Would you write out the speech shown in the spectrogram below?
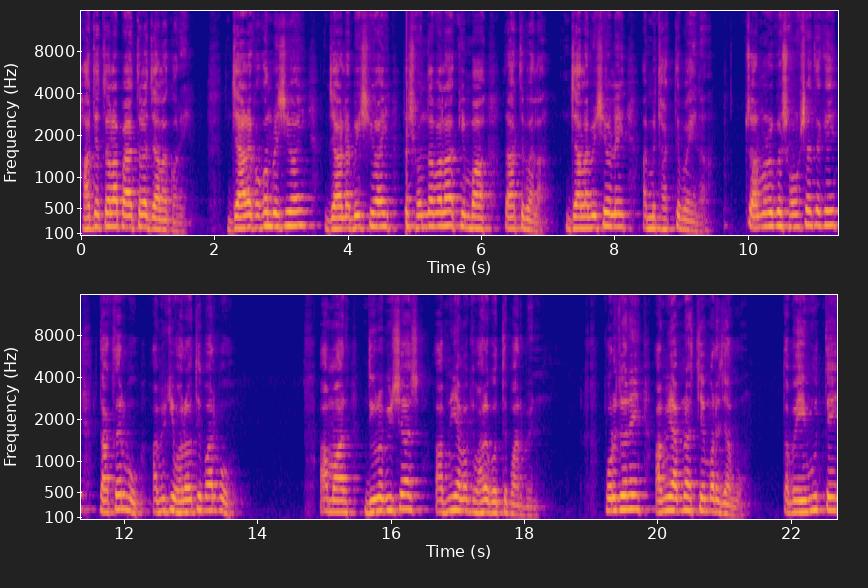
হাতের তলা পায়ের তলা জ্বালা করে। জ্বালা কখন বেশি হয়? জ্বালাটা বেশি হয় সন্ধ্যাবেলা কিংবা রাত্রেবেলা। জ্বালা বেশি হলে আমি থাকতে পারি না। চর্মরোগের সমস্যা থেকে ডাক্তারবাবু, আমি কি ভালো হতে পারব? আমার দৃঢ় বিশ্বাস, আপনি আমাকে ভালো করতে পারবেন। প্রয়োজনে আমি আপনার চেম্বারে যাব। তবে এই মুহূর্তে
